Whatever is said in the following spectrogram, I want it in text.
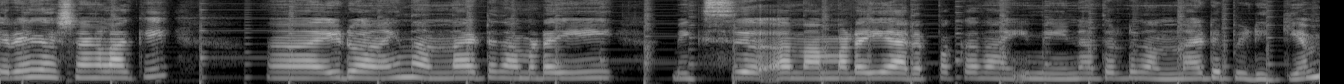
ചെറിയ കഷ്ണങ്ങളാക്കി ഇടുവാണെങ്കിൽ നന്നായിട്ട് നമ്മുടെ ഈ മിക്സ് നമ്മുടെ ഈ അരപ്പൊക്കെ ഈ മീനകത്തോട്ട് നന്നായിട്ട് പിടിക്കും.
